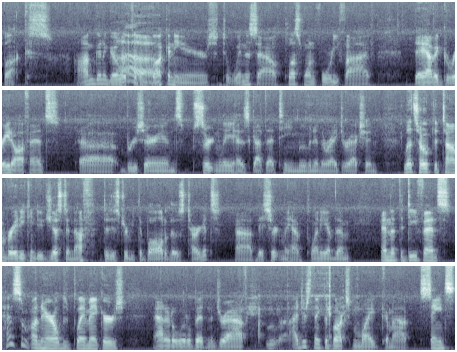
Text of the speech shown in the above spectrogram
Bucks. I'm going to go with Ah. the Buccaneers to win the South, plus 145. They have a great offense. Uh, Bruce Arians certainly has got that team moving in the right direction. Let's hope that Tom Brady can do just enough to distribute the ball to those targets. Uh, they certainly have plenty of them. And that the defense has some unheralded playmakers added a little bit in the draft. I just think the Bucks might come out. Saints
